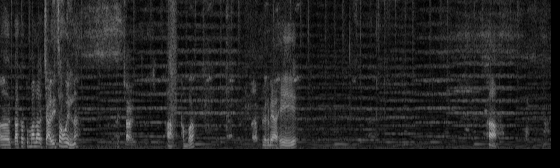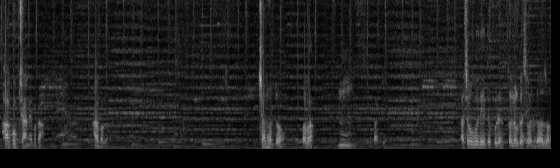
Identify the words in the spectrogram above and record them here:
अं, काका तुम्हाला चाळीचा होईल ना? चाळीस हा थांबा. आपल्याकडे आहे. हा. हा खूप छान आहे बघा. हा बघा. छान होतो. बाबा. हम्म. पाठी असं उभं दे इथे पुढे. कलर कसं वाटतं अजून?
